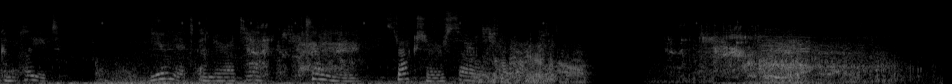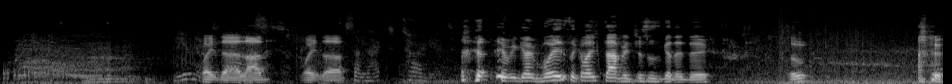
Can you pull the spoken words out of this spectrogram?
complete. Unit under attack. Training. Structure sold. Unit Wait there, lads. Wait there. Select target. Here we go, boys. Look how much damage this is gonna do. Oh. Harvester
